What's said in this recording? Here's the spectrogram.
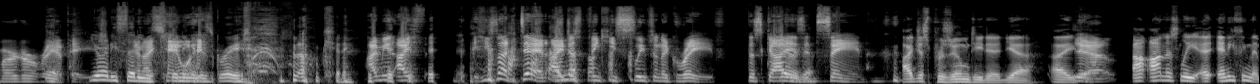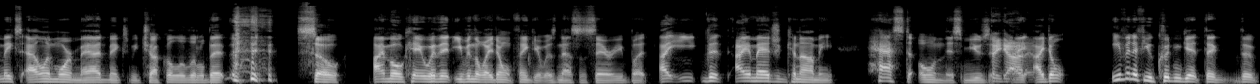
murder Yeah, rampage. You already said And he was spinning in wait. his grave. no, I'm kidding. I mean, I th- he's not dead. I, I just think he sleeps in a grave. This guy There is insane. I just presumed he did. Yeah. I, Yeah. Uh, honestly, anything that makes Alan Moore mad makes me chuckle a little bit. so I'm okay with it, even though I don't think it was necessary. But I, the, I imagine Konami has to own this music. They got I, it. I don't. Even if you couldn't get the the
